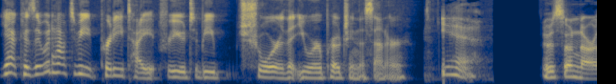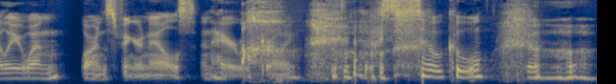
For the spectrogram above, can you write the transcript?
Yeah, because it would have to be pretty tight for you to be sure that you were approaching the center. Yeah. It was so gnarly when Lauren's fingernails and hair was growing. so cool.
